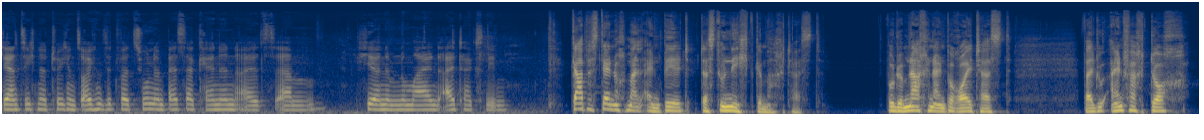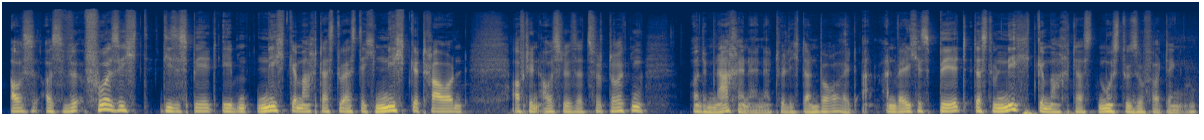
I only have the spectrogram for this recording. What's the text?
lernt sich natürlich in solchen Situationen besser kennen als ähm, hier in einem normalen Alltagsleben. Gab es dennoch mal ein Bild, das du nicht gemacht hast, wo du im Nachhinein bereut hast, weil du einfach doch aus, aus Vorsicht dieses Bild eben nicht gemacht hast, du hast dich nicht getraut, auf den Auslöser zu drücken und im Nachhinein natürlich dann bereut. An welches Bild, das du nicht gemacht hast, musst du sofort denken?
